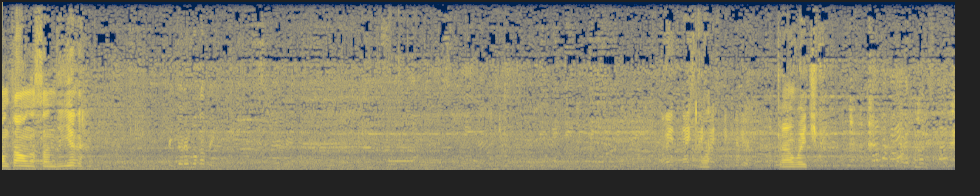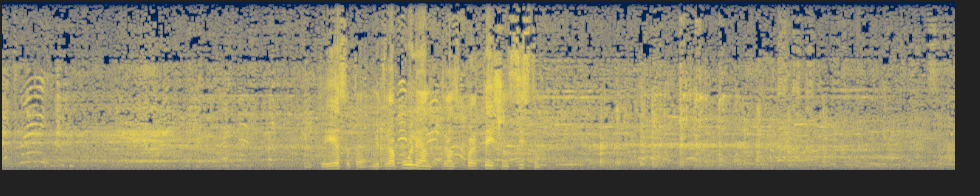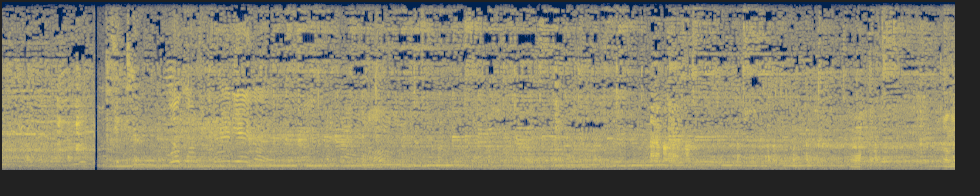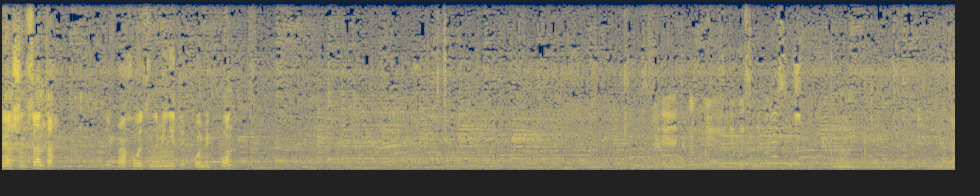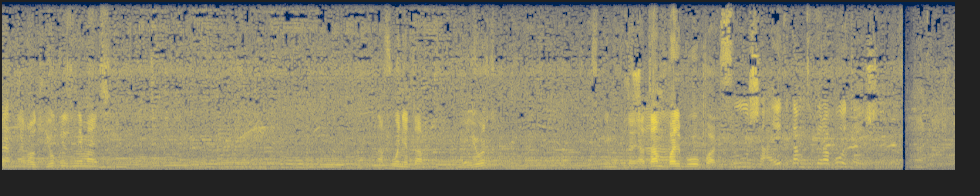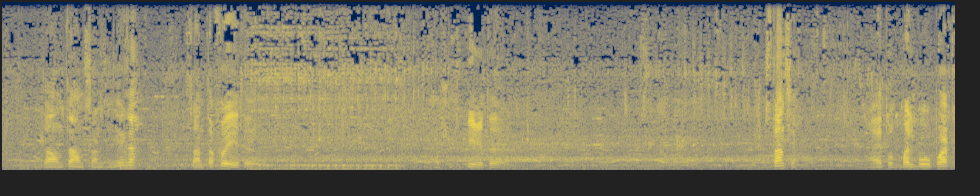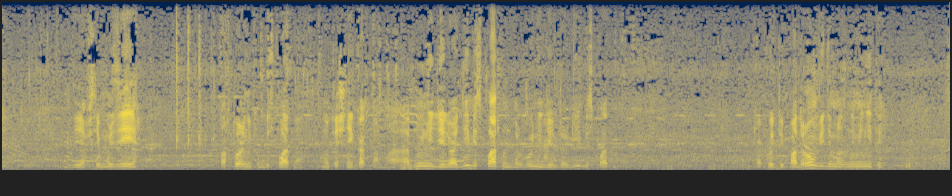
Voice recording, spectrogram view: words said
downtown na San Diego. Picture mo kami. Okay, nice, nice, nice picture here. Tramwayчик. МТС это Metropolitan Transportation System. Конвеншн центр, где проходит знаменитый комик кон. Смотри, это как мы йогой занимались, видишь? Народ йогой занимается. На фоне там Нью-Йорк. А там Бальбоа парк. Слушай, а это там, где ты работаешь. Даунтаун Сан-Диего. Санта-Фе это... В общем, теперь это... Станция. А это вот Бальбоа парк, где все музеи по вторникам бесплатно. Ну, точнее, как там, а- одну неделю одни бесплатно, другую неделю другие бесплатно. Какой-то ипподром, видимо, знаменитый.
